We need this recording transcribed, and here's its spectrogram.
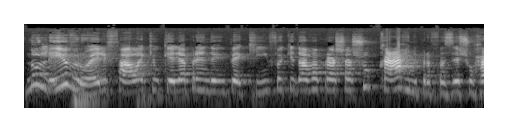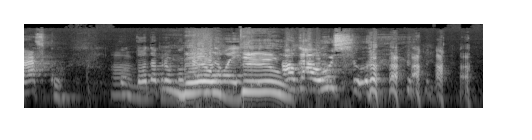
No livro, ele fala que o que ele aprendeu em Pequim foi que dava para achar carne para fazer churrasco. com toda a provocação Meu aí Deus! ao gaúcho.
